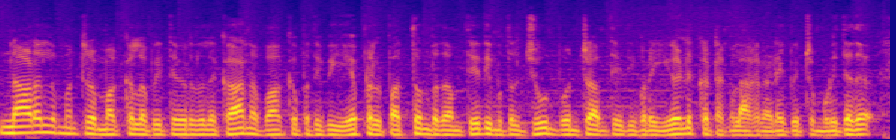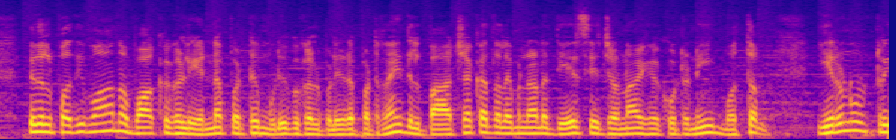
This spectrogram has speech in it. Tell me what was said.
நாடாளுமன்ற மக்களவைத் தேர்தலுக்கான வாக்குப்பதிவு ஏப்ரல் பத்தொன்பதாம் தேதி முதல் ஜூன் ஒன்றாம் தேதி வரை ஏழு கட்டங்களாக நடைபெற்று முடிந்தது. இதில் பதிவான வாக்குகள் எண்ணப்பட்டு முடிவுகள் வெளியிடப்பட்டன. இதில் பாஜக தலைமையிலான தேசிய ஜனநாயக கூட்டணி மொத்தம் இருநூற்றி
